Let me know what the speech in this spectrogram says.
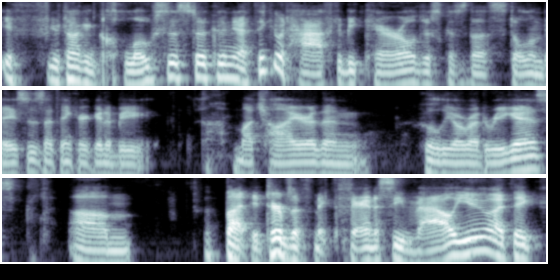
if you're talking closest to Acuna, I think it would have to be Carroll, just because the stolen bases I think are going to be much higher than Julio Rodriguez. Um, but in terms of make fantasy value, I think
